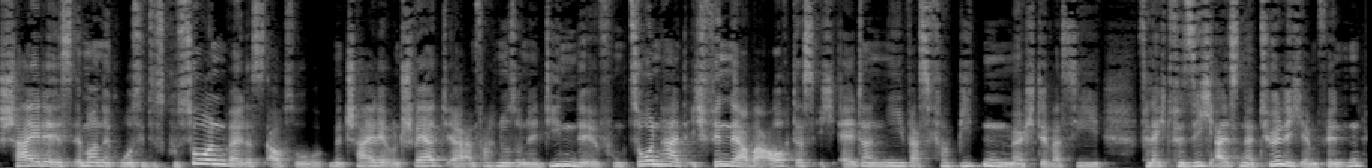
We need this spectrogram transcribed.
Scheide ist immer eine große Diskussion, weil das auch so mit Scheide und Schwert ja einfach nur so eine dienende Funktion hat. Ich finde aber auch, dass ich Eltern nie was verbieten möchte, was sie vielleicht für sich als natürlich empfinden.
